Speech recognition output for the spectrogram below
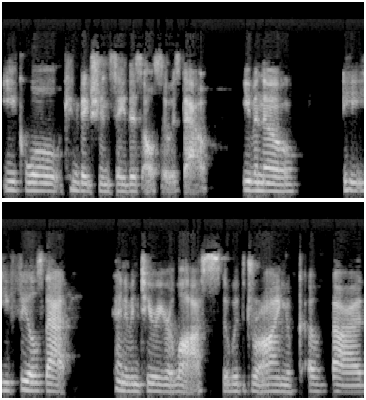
equal conviction say this also is thou even though he, he feels that kind of interior loss the withdrawing of, of god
